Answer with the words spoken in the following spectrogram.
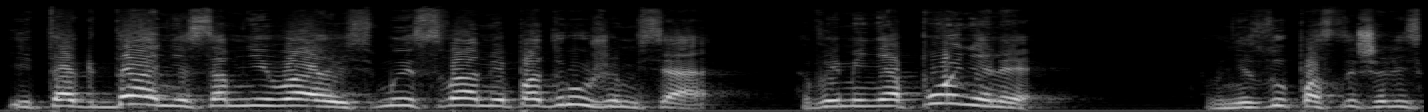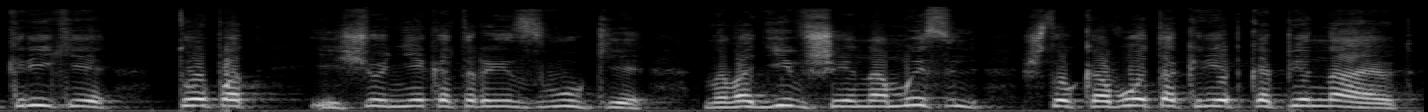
И тогда, не сомневаюсь, мы с вами подружимся. Вы меня поняли? Внизу послышались крики, топот и еще некоторые звуки, наводившие на мысль, что кого-то крепко пинают.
